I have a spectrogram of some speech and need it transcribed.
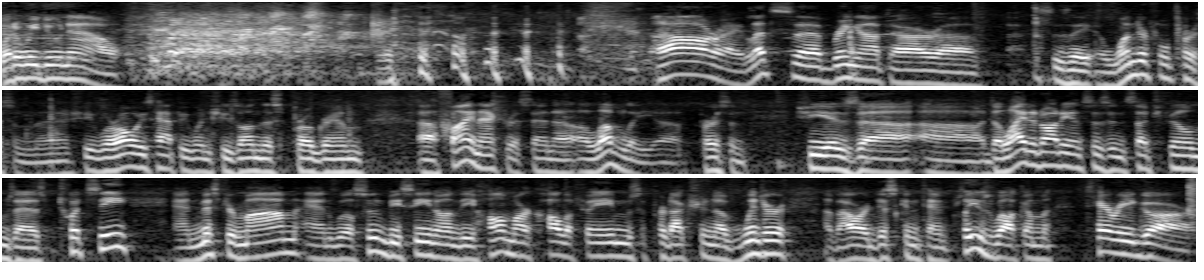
What do we do now? All right, let's uh, bring out our. Uh, this is a, a wonderful person. Uh, she, we're always happy when she's on this program. A fine actress and a, a lovely uh, person. She has uh, uh, delighted audiences in such films as Tootsie and Mr. Mom, and will soon be seen on the Hallmark Hall of Fame's production of Winter of Our Discontent. Please welcome Teri Garr. Hey,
